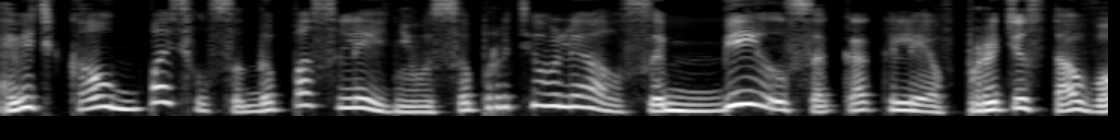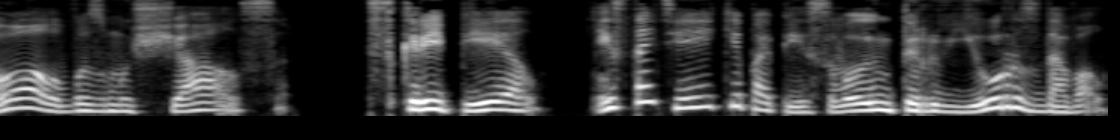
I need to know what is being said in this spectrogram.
А ведь колбасился до последнего, сопротивлялся, бился, как лев, протестовал, возмущался, скрипел и статейки пописывал, интервью раздавал.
